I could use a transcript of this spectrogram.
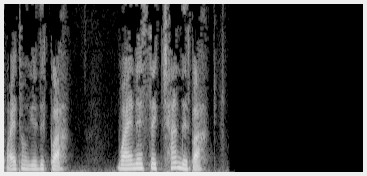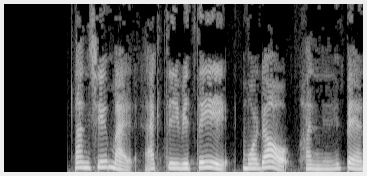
ไว้ตรงนี้ดีกว่า ไว้ใน section ดีกว่า ตั้งชื่อใหม่ activity model อันนี้เป็น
